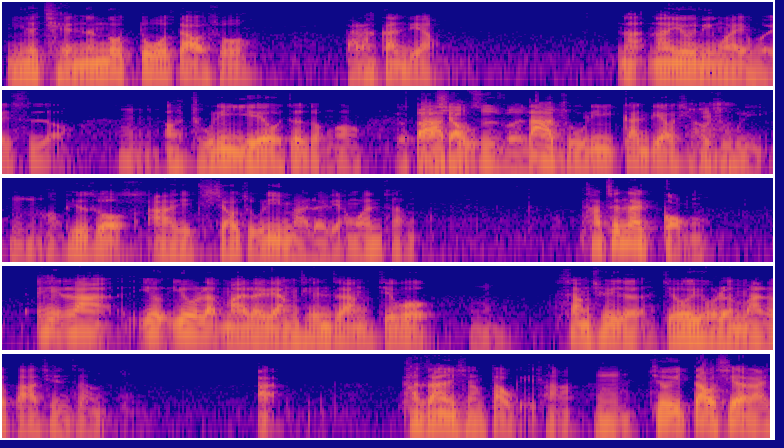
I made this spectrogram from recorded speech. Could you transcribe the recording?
你的钱能够多到说把它干掉，那那又另外一回事哦。嗯啊，主力也有这种哦，有大小之分啊大主力干掉小主力，嗯嗯，好，譬如说啊，小主力买了两万张，他正在拱，哎拉又又拉买了两千张，结果上去了，结果有人买了八千张，啊，他当然想倒给他，嗯，就一倒下来，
